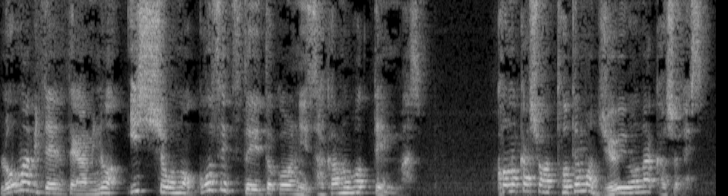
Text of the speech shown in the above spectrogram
ローマ人への手紙の一章の五節というところに遡ってみます。この箇所はとても重要な箇所です。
